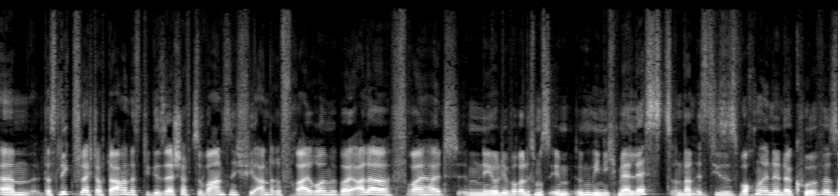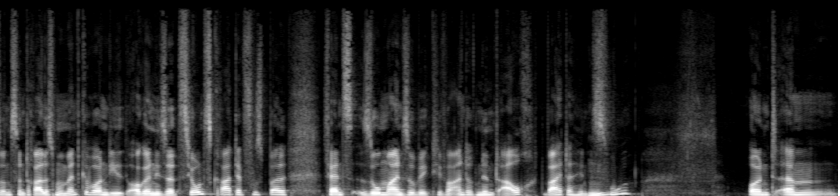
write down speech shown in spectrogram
Ähm, das liegt vielleicht auch daran, dass die Gesellschaft so wahnsinnig viel andere Freiräume bei aller Freiheit im Neoliberalismus eben irgendwie nicht mehr lässt. Und dann ist dieses Wochenende in der Kurve so ein zentrales Moment geworden. Die Organisationsgrad der Fußballfans, so mein subjektiver Eindruck, nimmt auch weiterhin zu. Und ähm,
